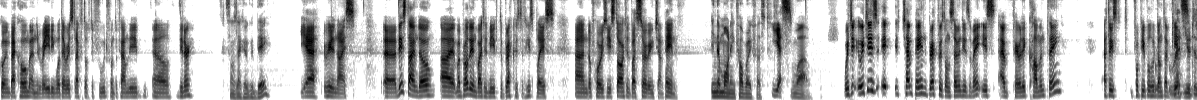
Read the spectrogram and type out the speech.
going back home and raiding whatever is left of the food from the family uh, dinner. Sounds like a good day. Yeah, really nice. Uh, this time, though, I, my brother invited me to breakfast at his place, and of course, he started by serving champagne. In the morning for breakfast. Yes, Wow. which which is it, champagne breakfast on 17th of May is a fairly common thing, at least for people who don't have Red, kids. you're the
